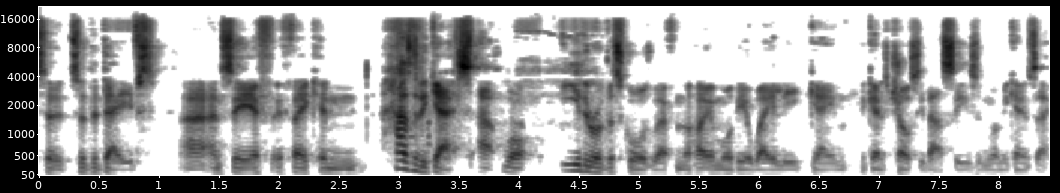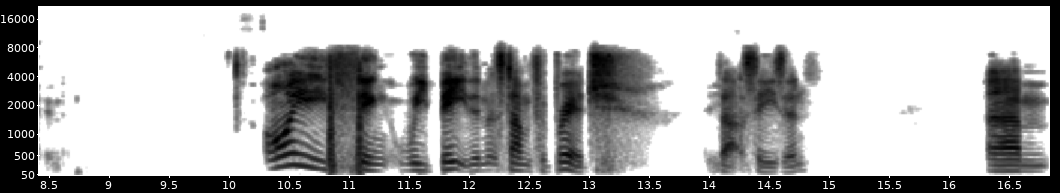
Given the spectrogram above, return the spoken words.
to, to the Daves uh, and see if, if they can hazard a guess at what either of the scores were from the home or the away league game against Chelsea that season when we came second. I think we beat them at Stamford Bridge that season. Um,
